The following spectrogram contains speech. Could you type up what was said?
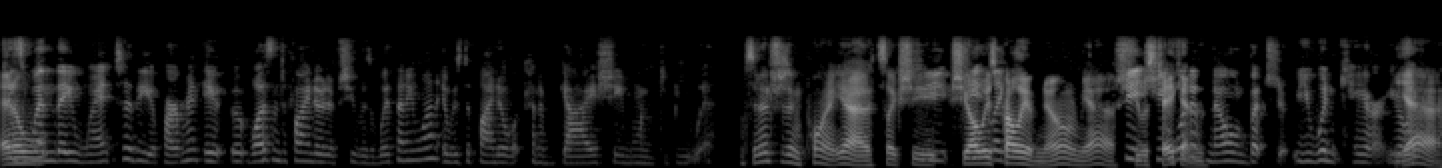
Because when they went to the apartment, it, it wasn't to find out if she was with anyone. It was to find out what kind of guy she wanted to be with. It's an interesting point. Yeah, it's like she She- she, she, always like- probably have known. Yeah, She she, was she taken. would have known, but sh- you wouldn't care. You're like, yeah,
